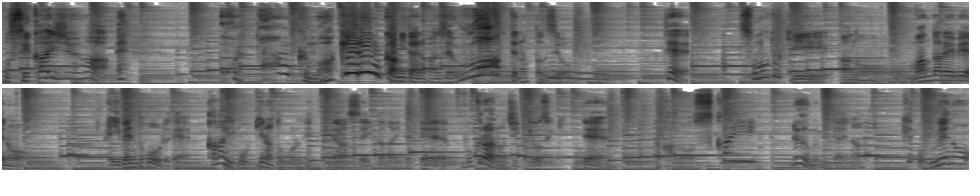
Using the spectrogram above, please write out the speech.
もう世界中がえこれパンク負けるんかみたいな感じでうわーってなったんですよ。うん。でその時あのマンダレーベイのイベントホールでかなり大きなところでやらせていただいてて僕らの実況席ってなんかあのスカイルームみたいな結構上の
